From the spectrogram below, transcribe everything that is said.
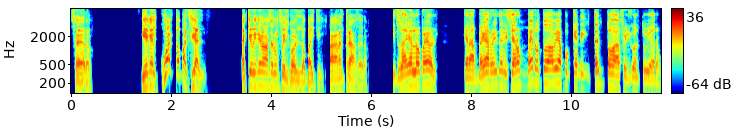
0. Y en el cuarto parcial, es que vinieron a hacer un field goal los Vikings para ganar 3 a 0. Y tú sabes que es lo peor, que las Vegas Raiders hicieron menos todavía porque ni intentos a field goal tuvieron.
